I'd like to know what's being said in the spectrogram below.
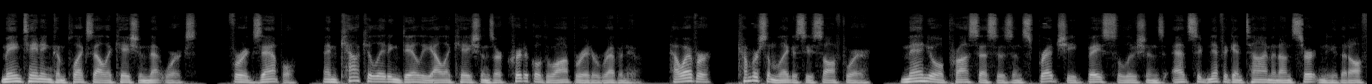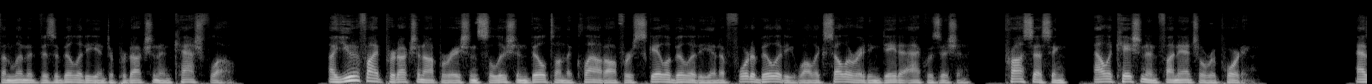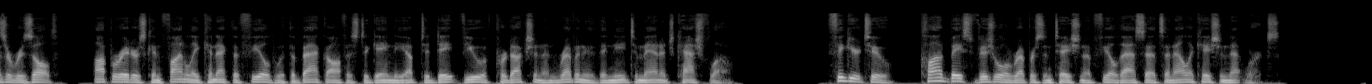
Maintaining complex allocation networks, for example, and calculating daily allocations are critical to operator revenue. However, cumbersome legacy software, manual processes, and spreadsheet based solutions add significant time and uncertainty that often limit visibility into production and cash flow. A unified production operations solution built on the cloud offers scalability and affordability while accelerating data acquisition, processing, allocation, and financial reporting. As a result, operators can finally connect the field with the back office to gain the up to date view of production and revenue they need to manage cash flow. Figure 2 Cloud based visual representation of field assets and allocation networks.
